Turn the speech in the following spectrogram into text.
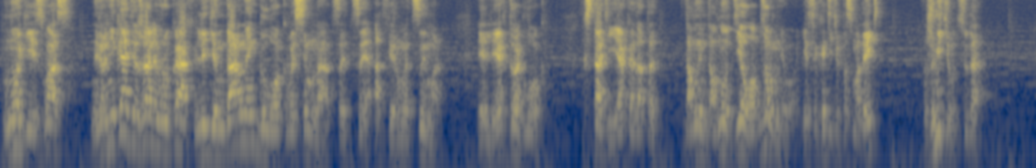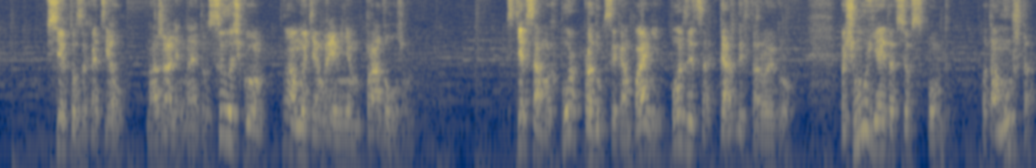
многие из вас наверняка держали в руках легендарный Glock 18C от фирмы Цима. Электроглок. Кстати, я когда-то давным-давно делал обзор на него. Если хотите посмотреть, жмите вот сюда. Все, кто захотел, нажали на эту ссылочку, а мы тем временем продолжим. С тех самых пор продукцией компании пользуется каждый второй игрок. Почему я это все вспомнил? Потому что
